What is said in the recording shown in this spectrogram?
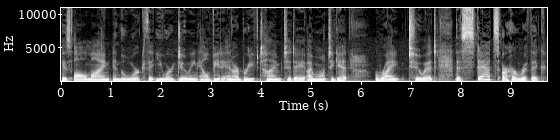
is all mine in the work that you are doing. Alveda, in our brief time today, I want to get right to it. The stats are horrific.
